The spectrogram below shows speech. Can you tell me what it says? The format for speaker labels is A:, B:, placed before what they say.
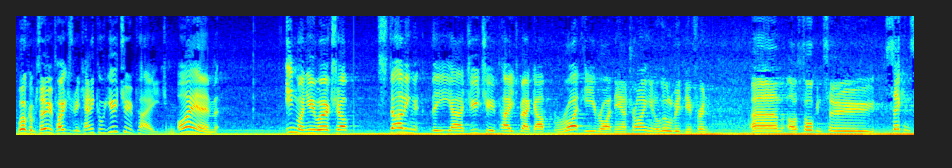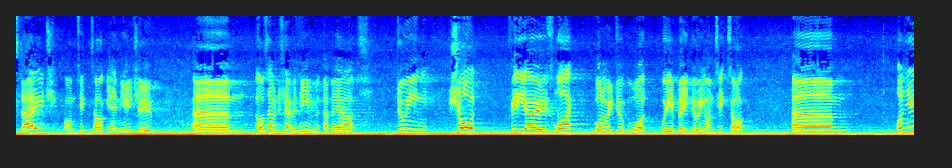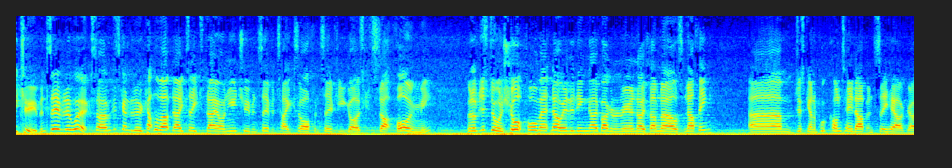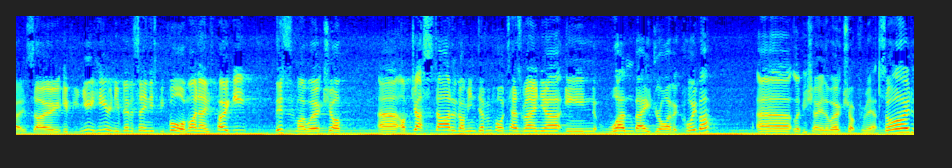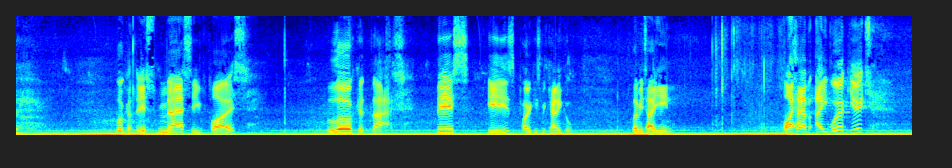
A: Welcome to Pokey's Mechanical YouTube page. I am in my new workshop, starting the uh, YouTube page back up right here, right now, trying it a little bit different. Um, I was talking to Second Stage on TikTok and YouTube. Um, I was having a chat with him about doing short videos like what we do, what we have been doing on TikTok. Um, on YouTube and see if it works. So I'm just going to do a couple of updates each day on YouTube and see if it takes off and see if you guys can start following me. But I'm just doing short format, no editing, no bugging around, no thumbnails, nothing. Um, just going to put content up and see how it goes. So if you're new here and you've never seen this before, my name's Pokey. This is my workshop. Uh, I've just started. I'm in Devonport, Tasmania in One Bay Drive at Quoiba. Uh, let me show you the workshop from outside. Look at this massive place. Look at that. This is Pokey's Mechanical. Let me take you in. I have a work ute.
